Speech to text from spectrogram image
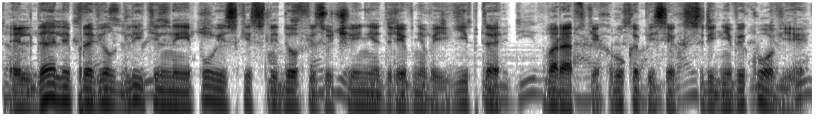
Эльдали провел длительные поиски следов изучения Древнего Египта в арабских рукописях Средневековья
